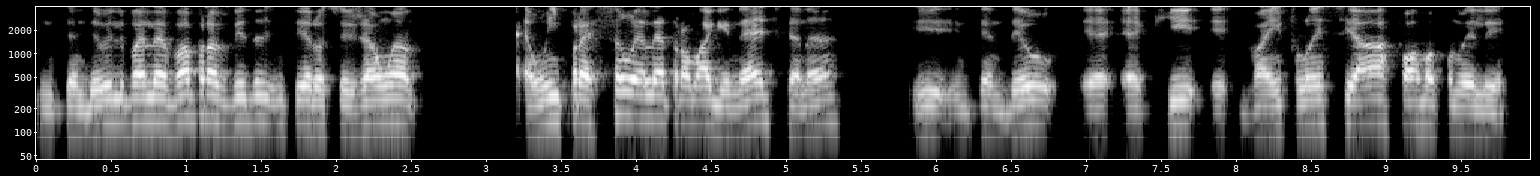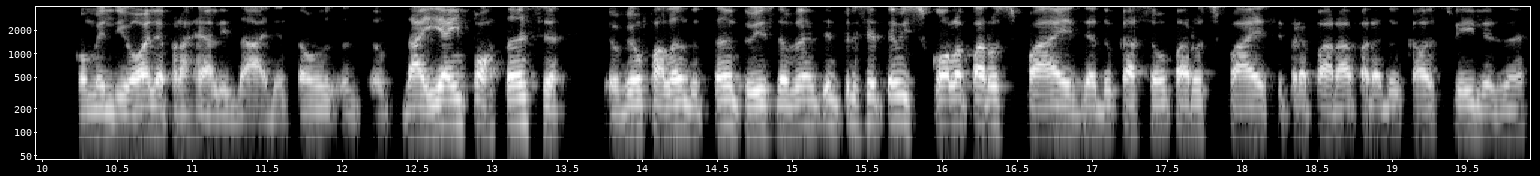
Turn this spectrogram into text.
entendeu? Ele vai levar para a vida inteira, ou seja, é uma, é uma impressão eletromagnética, né? E, entendeu? É, é que vai influenciar a forma como ele, como ele olha para a realidade. Então, daí a importância, eu venho falando tanto isso, a gente precisa ter uma escola para os pais, de educação para os pais, se preparar para educar os filhos, né?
